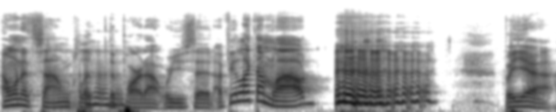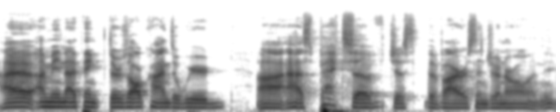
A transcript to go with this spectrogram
I want to sound clip the part out where you said, "I feel like I'm loud." But yeah, I I mean, I think there's all kinds of weird uh, aspects of just the virus in general, and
